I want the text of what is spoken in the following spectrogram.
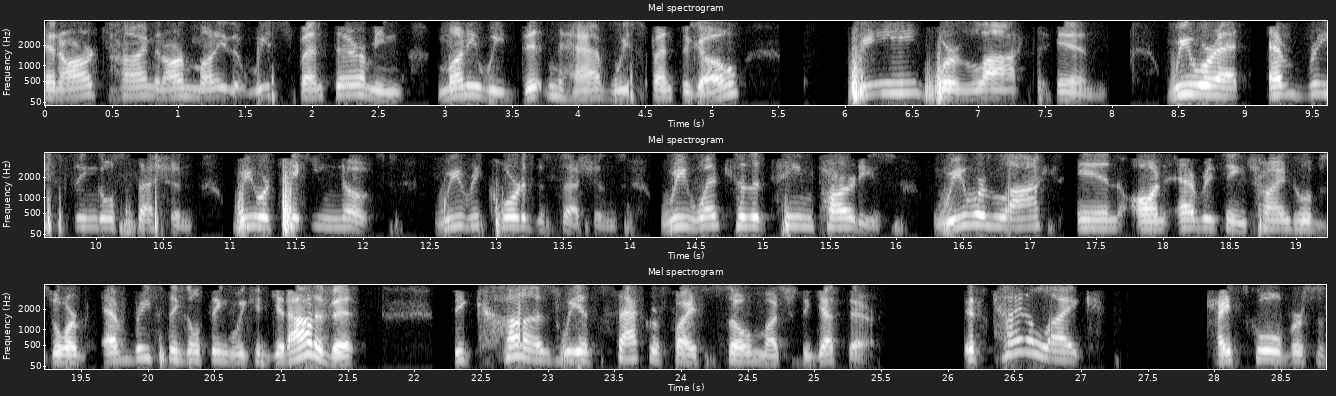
in our time and our money that we spent there, I mean, money we didn't have, we spent to go, we were locked in. We were at every single session. We were taking notes. We recorded the sessions. We went to the team parties. We were locked in on everything, trying to absorb every single thing we could get out of it because we had sacrificed so much to get there. It's kind of like high school versus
